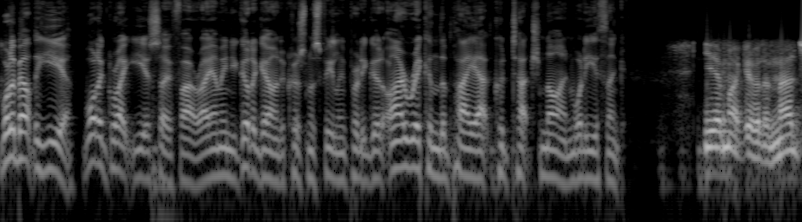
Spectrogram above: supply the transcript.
What about the year? What a great year so far, eh? I mean, you've got to go into Christmas feeling pretty good. I reckon the payout could touch nine. What do you think? Yeah, I might give it a nudge.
